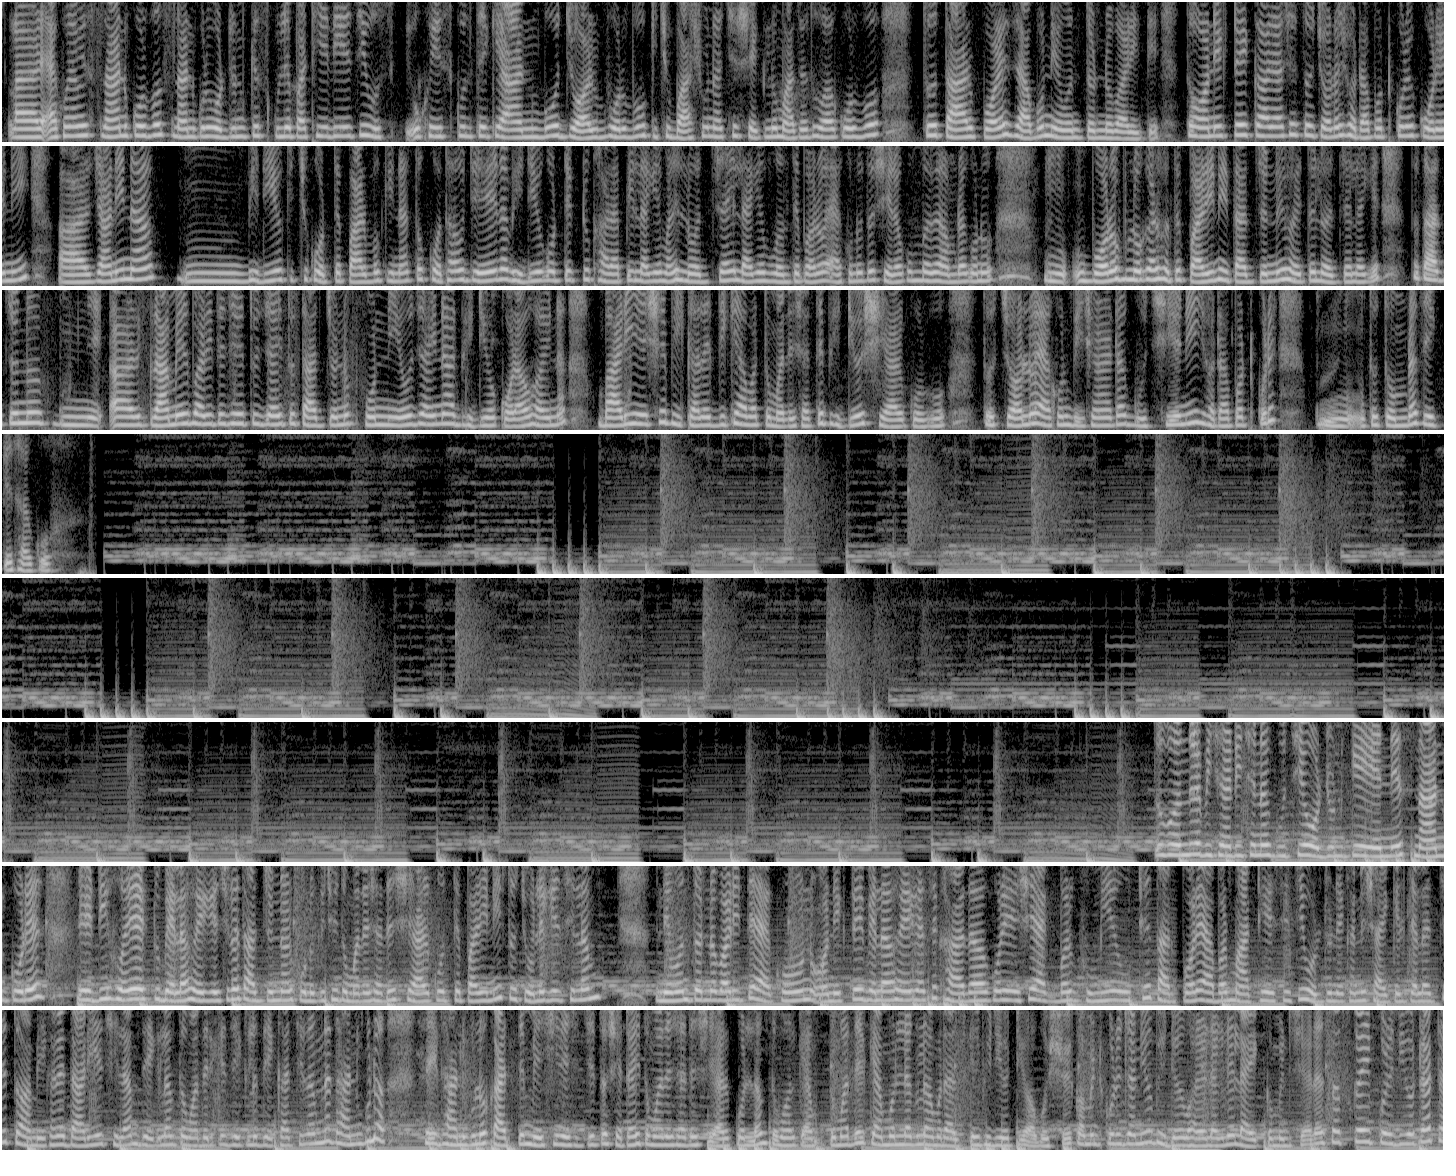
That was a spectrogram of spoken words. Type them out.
আর এখন আমি স্নান করব। স্নান করে অর্জুনকে স্কুলে পাঠিয়ে দিয়েছি। ওকে স্কুল থেকে আনব, জল ভরবো, কিছু বাসন আছে সেগুলো মাজা ধোয়া করব। তো তারপরে যাব নেমন্তন্ন বাড়িতে। তো অনেকটাই কাজ আছে, তো চলো ঝটাপট করে করে নিই। আর জানি না ভিডিও কিছু করতে পারব কি না তো কোথাও যেয়ে না ভিডিও করতে একটু খারাপই লাগে মানে লজ্জাই লাগে বলতে পারো। এখনও তো সেরকমভাবে আমরা কোনো বড় ব্লগার হতে পারিনি, তার জন্যই হয়তো লজ্জা লাগে। তো তার জন্য আর গ্রামের বাড়িতে যেহেতু যাই, তো তার জন্য ফোন নিয়েও যাই না, আর ভিডিও করাও হয় না। বাড়ি এসে বিকালের দিকে আবার তোমাদের সাথে ভিডিও শেয়ার করব। তো চলো এখন বিছানাটা গুছিয়ে নিই ঝটাপট করে। তো তোমরা দেখতে থাকো। তো বন্ধুরা বিছানা টিছানা গুছিয়ে অর্জুনকে এনে স্নান করে রেডি হয়ে একটু বেলা হয়ে গেছিল, তার জন্য আর কোনো কিছুই তোমাদের সাথে শেয়ার করতে পারিনি। তো চলে গেছিলাম নেমন্তন্ন বাড়িতে, এখন অনেকটাই বেলা হয়ে গেছে, খাওয়া দাওয়া করে এসে একবার ঘুমিয়ে উঠে তারপরে আবার মাঠে এসেছি, অর্জুন এখানে সাইকেল চালাচ্ছে, তো আমি এখানে দাঁড়িয়েছিলাম দেখলাম তোমাদেরকে যেগুলো দেখাচ্ছিলাম না ধানগুলো, সেই ধানগুলো কাটতে মেশিন এসেছে, তো সেটাই তোমাদের সাথে শেয়ার করলাম, তোমার তোমাদের কেমন লাগল আমার আজকের ভিডিওটি অবশ্যই কমেন্ট করে জানিও, ভিডিও ভালো লাগলে লাইক কমেন্ট শেয়ার আর সাবস্ক্রাইব করে দিও টাটা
